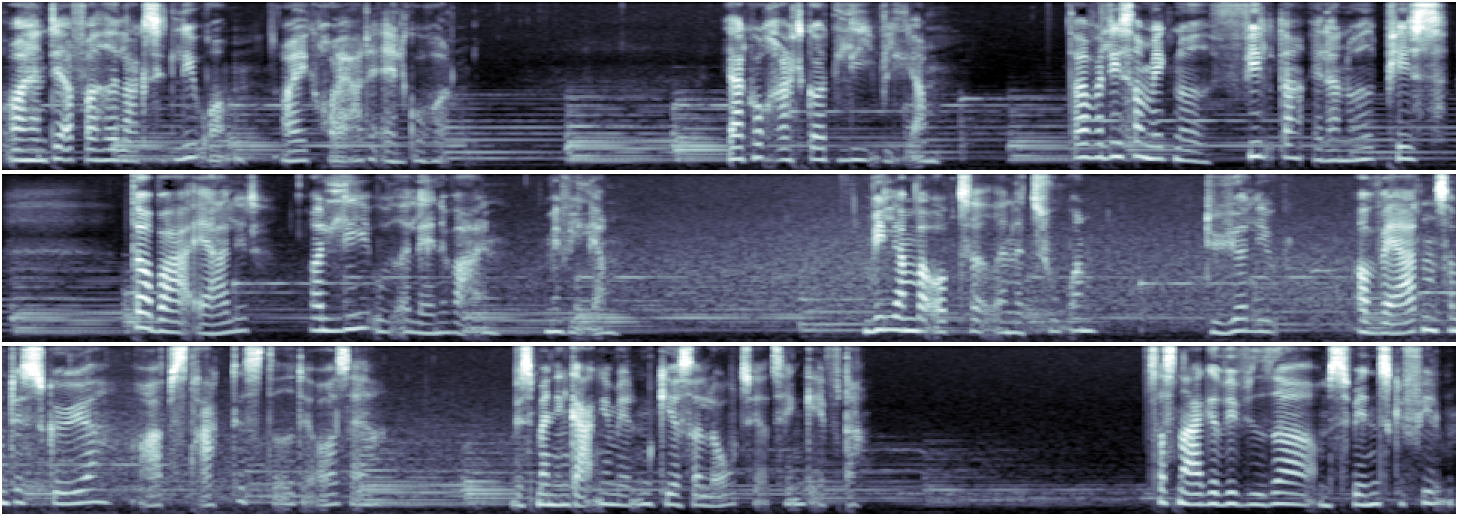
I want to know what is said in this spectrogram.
og at han derfor havde lagt sit liv om og ikke rørte alkohol. Jeg kunne ret godt lide William. Der var ligesom ikke noget filter eller noget pis. Det var bare ærligt og lige ud af landevejen med William. William var optaget af naturen, dyreliv og verden som det skøre og abstrakte sted det også er, hvis man engang imellem giver sig lov til at tænke efter. Så snakkede vi videre om svenske film,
